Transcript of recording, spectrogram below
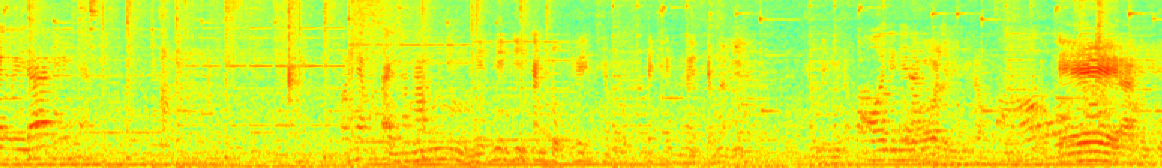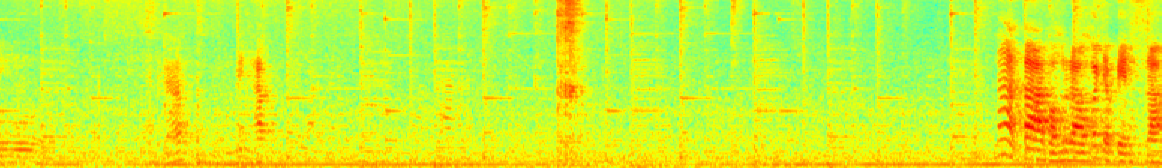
ยังเลยได้ไหมเนี่ยเอาแฮมใส่นะคะอืมนี่นี่นี่แฮมสุกนี่แฮมสุกให้แฮมแฮมอันนี้แฮมในนี้นะอ๋ออยู่ในนั้นโอ้อย่างนี้ครับ อ๋อโอเคอะคุณครูนะครับนะครับหน้าตาของเราก็จะเป็นประ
